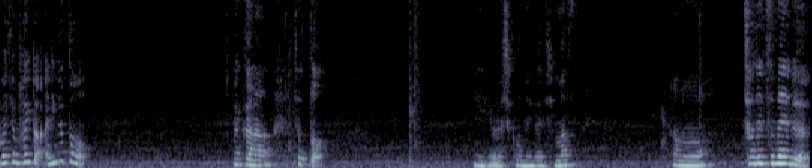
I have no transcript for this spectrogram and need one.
まちゃんファイトありがとう。だからちょっと、えー、よろしくお願いします。あの超絶メール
